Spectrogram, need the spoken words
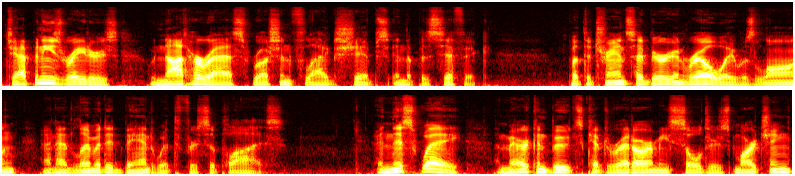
Japanese raiders would not harass Russian flagged ships in the Pacific, but the Trans Siberian Railway was long and had limited bandwidth for supplies. In this way, American boots kept Red Army soldiers marching,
